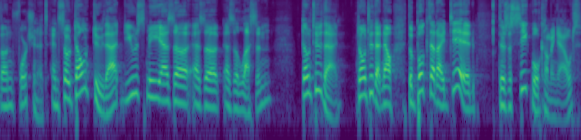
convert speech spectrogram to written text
unfortunate. And so don't do that. Use me as a as a as a lesson. Don't do that. Don't do that. Now, the book that I did, there's a sequel coming out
